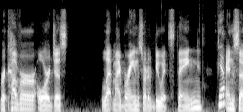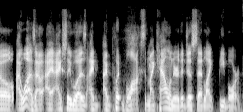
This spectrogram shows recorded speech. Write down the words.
recover or just let my brain sort of do its thing Yep. and so i was i, I actually was I, I put blocks in my calendar that just said like be bored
